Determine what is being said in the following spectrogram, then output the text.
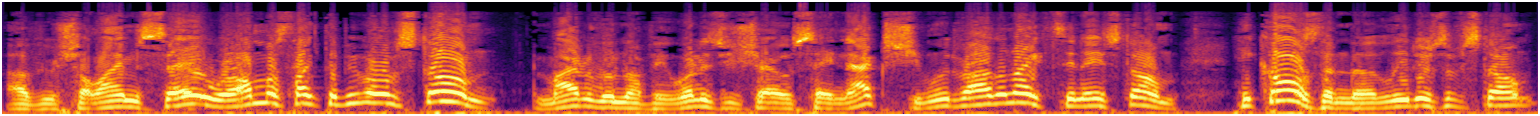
of Yerushalayim say? We're almost like the people of Sdom. What does Yeshayahu say next? Shimud Sdom. He calls them the leaders of Sdom.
